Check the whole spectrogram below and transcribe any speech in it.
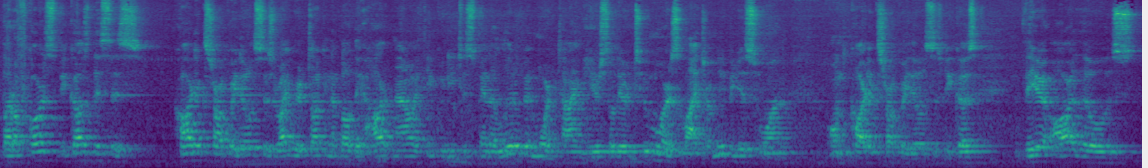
but of course, because this is cardiac sarcoidosis, right, we're talking about the heart now, I think we need to spend a little bit more time here. So there are two more slides, or maybe just one, on cardiac sarcoidosis, because there are those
